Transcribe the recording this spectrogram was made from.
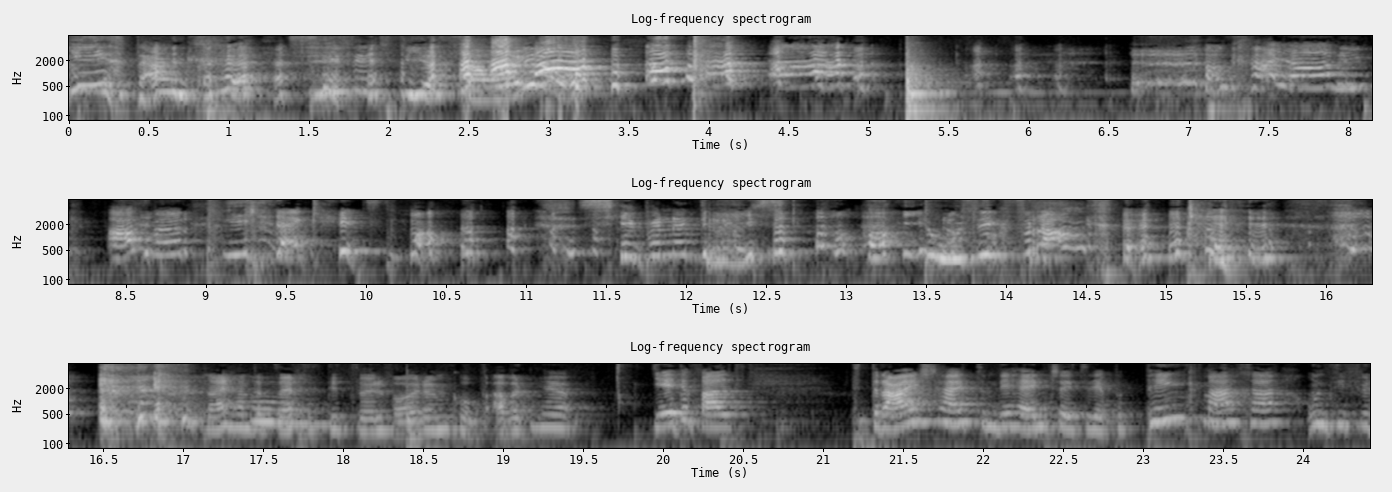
ich denke, sie sind 14 Euro. Ich habe keine Ahnung, aber ich sage jetzt mal 37 Euro. 1000 Franken. Nein, ich habe tatsächlich die 12 Euro im Kopf. Aber Ja. jedenfalls, die Dreistheit, um die Händchen jetzt eben pink zu machen und sie für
